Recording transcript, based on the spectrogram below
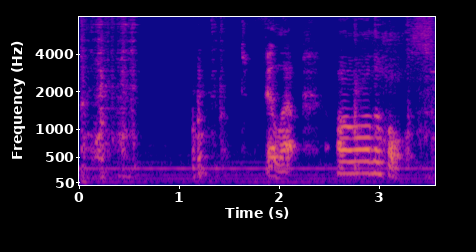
to fill up all the holes.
